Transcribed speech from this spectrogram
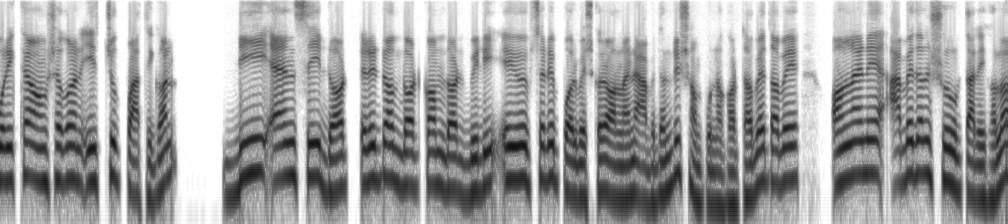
পরীক্ষায় অংশগ্রহণ ইচ্ছুক প্রার্থীগণ DNC dot Teletalk dot com dot BD এই ওয়েবসাইটে প্রবেশ করে অনলাইনে আবেদনটি সম্পূর্ণ করতে হবে। তবে অনলাইনে আবেদন শুরুর তারিখ হলো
